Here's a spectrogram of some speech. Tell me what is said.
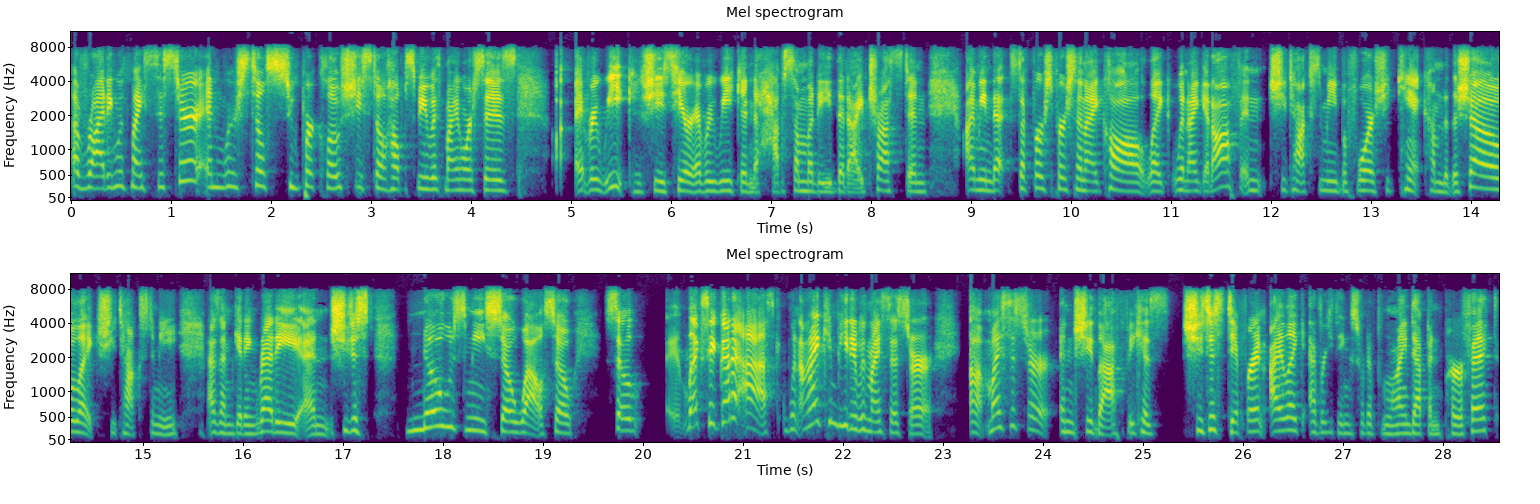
of riding with my sister, and we're still super close. She still helps me with my horses uh, every week. She's here every week, and to have somebody that I trust, and I mean, that's the first person I call. Like when I get off, and she talks to me before she can't come to the show. Like she talks to me as I'm getting ready, and she just knows me so well. So so Lexi, I got to ask. When I competed with my sister, uh, my sister, and she laughed because she's just different. I like everything sort of lined up and perfect.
